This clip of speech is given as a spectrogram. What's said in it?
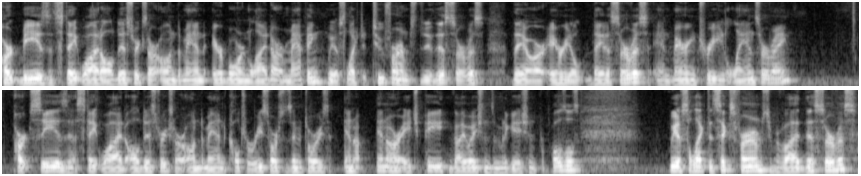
Part B is that statewide, all districts are on-demand airborne LiDAR mapping. We have selected two firms to do this service. They are Aerial Data Service and Bearing Tree Land Surveying. Part C is that statewide, all districts are on-demand cultural resources inventories, NRHP evaluations and mitigation proposals. We have selected six firms to provide this service.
